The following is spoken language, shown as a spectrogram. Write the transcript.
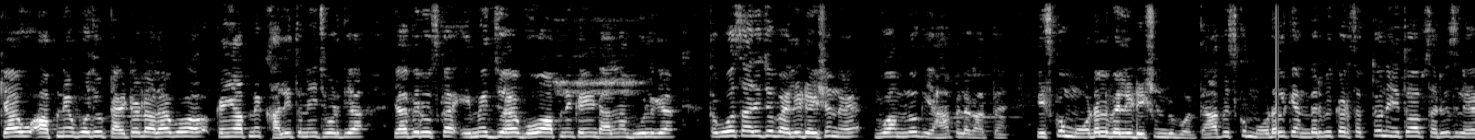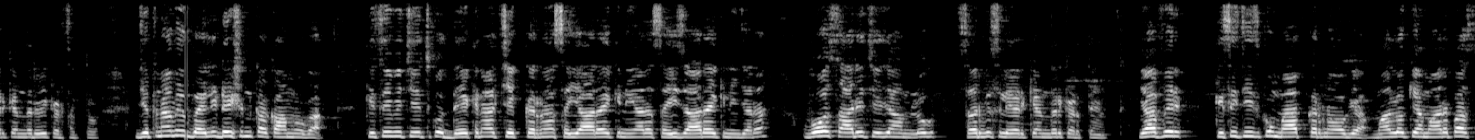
क्या वो आपने वो जो टाइटल डाला है, वो कहीं आपने खाली तो नहीं छोड़ दिया, या फिर उसका इमेज जो है, वो आपने कहीं डालना भूल गया? तो वो सारी जो वैलिडेशन है, वो हम लोग यहाँ पे लगाते हैं। इसको मॉडल वैलिडेशन भी बोलते हैं। आप इसको मॉडल के अंदर भी कर सकते हो, नहीं तो आप सर्विस लेयर के अंदर भी कर सकते हो। जितना भी वैलिडेशन का काम होगा, किसी भी चीज़ को देखना चेक करना, सही आ रहा है कि नहीं आ रहा, सही जा रहा है कि नहीं जा रहा, वो सारी चीज़ें हम लोग सर्विस लेयर के अंदर करते हैं। या फिर किसी चीज़ को मैप करना हो गया, मान लो कि हमारे पास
